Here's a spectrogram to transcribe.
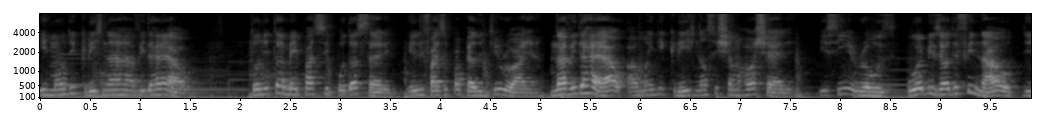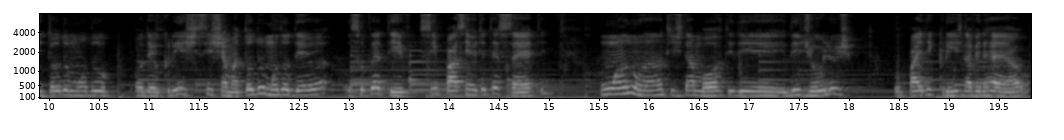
irmão de Chris na vida real, Tony também participou da série. Ele faz o papel de T. Ryan. Na vida real, a mãe de Chris não se chama Rochelle, e sim Rose. O episódio final de Todo Mundo Odeia Chris se chama Todo Mundo Odeia o Supletivo. Se passa em 87, um ano antes da morte de, de Julius, o pai de Chris na vida real,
